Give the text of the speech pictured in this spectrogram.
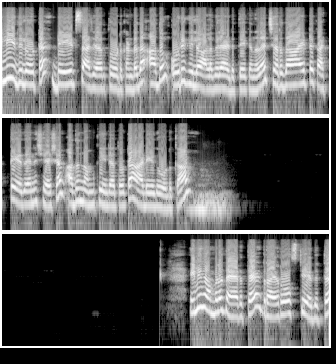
ഇനി ഇതിലോട്ട് ഡേറ്റ്സ് ആ ചേർത്ത് കൊടുക്കേണ്ടത് അതും ഒരു കിലോ അളവിലാണ് എടുത്തേക്കുന്നത്. ചെറുതായിട്ട് കട്ട് ചെയ്തതിന് ശേഷം അതും നമുക്ക് ഇതിന്റെ അകത്തോട്ട് ആഡ് ചെയ്ത് കൊടുക്കാം. ഇനി നമ്മൾ നേരത്തെ ഡ്രൈ റോസ്റ്റ് ചെയ്തിട്ട്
